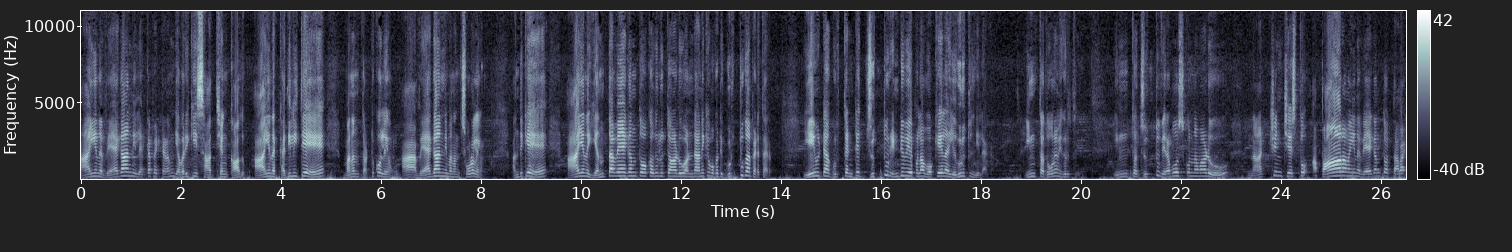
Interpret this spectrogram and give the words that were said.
ఆయన వేగాన్ని లెక్క పెట్టడం ఎవరికీ సాధ్యం కాదు. ఆయన కదిలితే మనం తట్టుకోలేం. ఆ వేగాన్ని మనం చూడలేం. అందుకే ఆయన ఎంత వేగంతో కదులుతాడు అనడానికి ఒకటి గుర్తుగా పెడతారు. ఏమిటా గుర్తంటే జుత్తు రెండు వైపులా ఒకేలా ఎగురుతుంది ఇలాగ. ఇంత దూరం ఎగురుతుంది. ఇంత జుత్తు విరబోసుకున్నవాడు నాట్యం చేస్తూ అపారమైన వేగంతో తల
